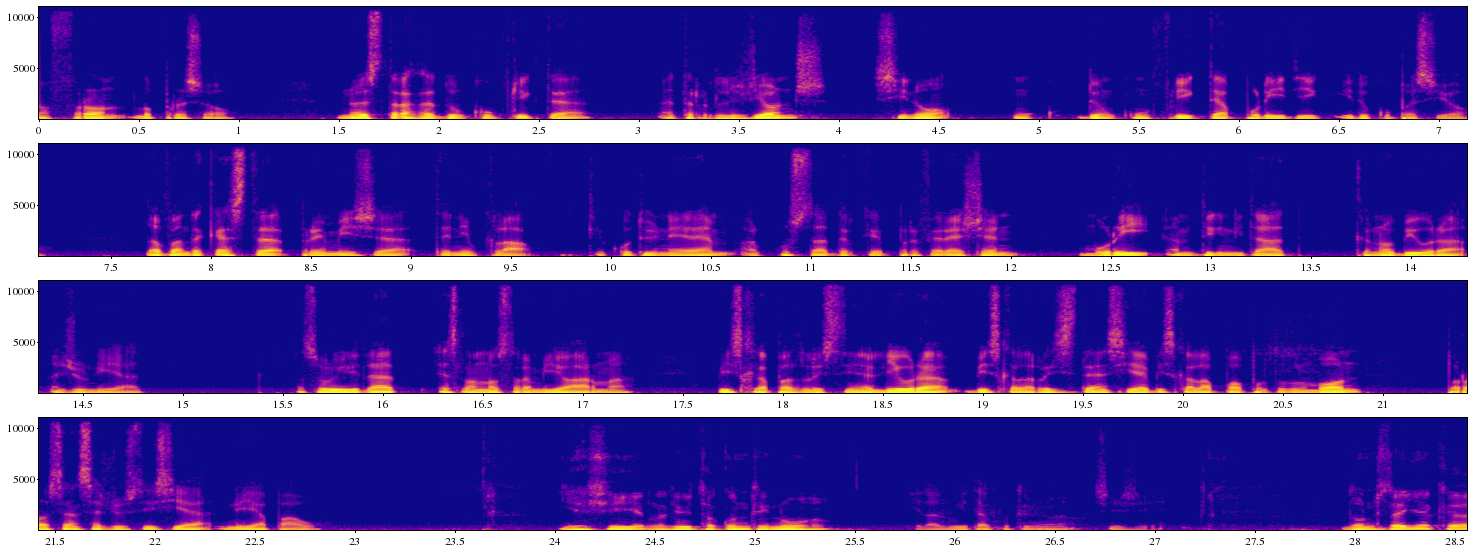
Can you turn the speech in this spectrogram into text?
enfront l'opressor. No es tracta d'un conflicte entre religions, sinó d'un conflicte polític i d'ocupació. Davant d'aquesta premissa tenim clar que continuarem al costat del que prefereixen morir amb dignitat que no viure enjuniat. La solidaritat és la nostra millor arma. Visca Palestina lliure, visca la resistència, visca la por per tot el món, però sense justícia no hi ha pau. I així la lluita continua. I la lluita continua, sí, sí. Doncs deia que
